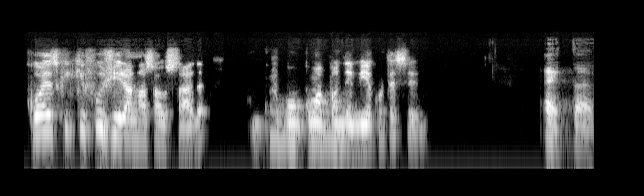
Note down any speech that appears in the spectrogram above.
coisas que, que fugiram à nossa alçada, como a pandemia aconteceu. É, tá.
